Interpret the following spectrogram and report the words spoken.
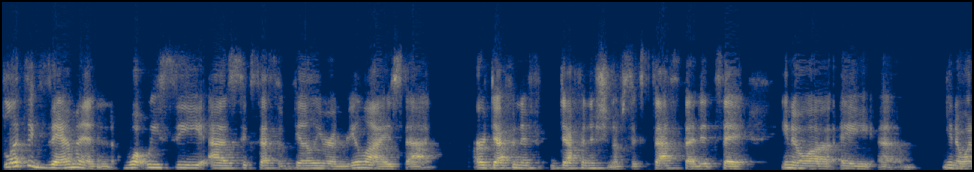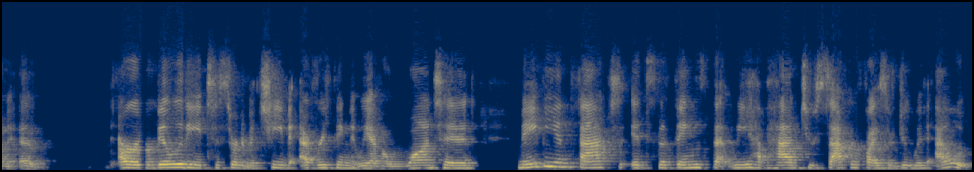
let's examine what we see as success and failure and realize that our definite definition of success that it's a you know a, a um, you know an, a, our ability to sort of achieve everything that we ever wanted maybe in fact it's the things that we have had to sacrifice or do without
